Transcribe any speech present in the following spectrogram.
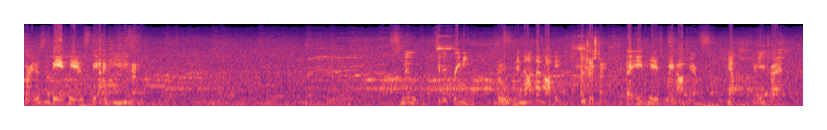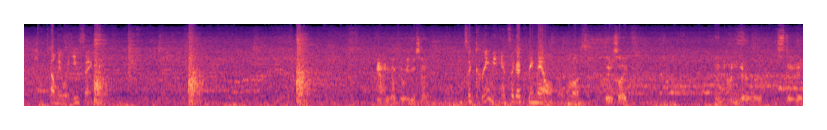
Sorry, this is the APA, this is the IPA. Yeah. Smooth, super creamy, Ooh, and not that hoppy. interesting. The APA is way hoppier. Yeah, here, you try it. Tell me what you think. Yeah, exactly what you said. It's like creamy. It's like a cream ale, almost. There's like an understated,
